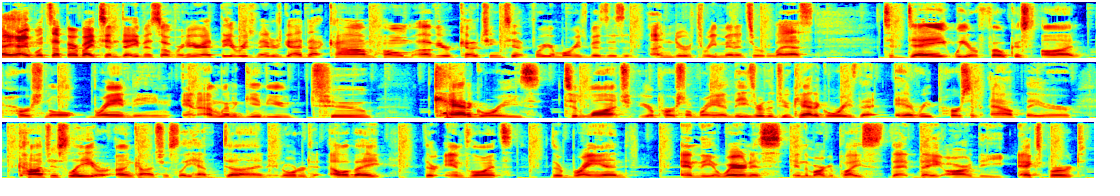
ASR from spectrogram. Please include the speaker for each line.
Speaker 1: Hey, hey, what's up, everybody? Tim Davis over here at theoriginatorsguide.com, home of your coaching tip for your mortgage business in under three minutes or less. Today, we are focused on personal branding, and I'm going to give you two categories to launch your personal brand. These are the two categories that every person out there, consciously or unconsciously, have done in order to elevate their influence, their brand, and the awareness in the marketplace that they are the expert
